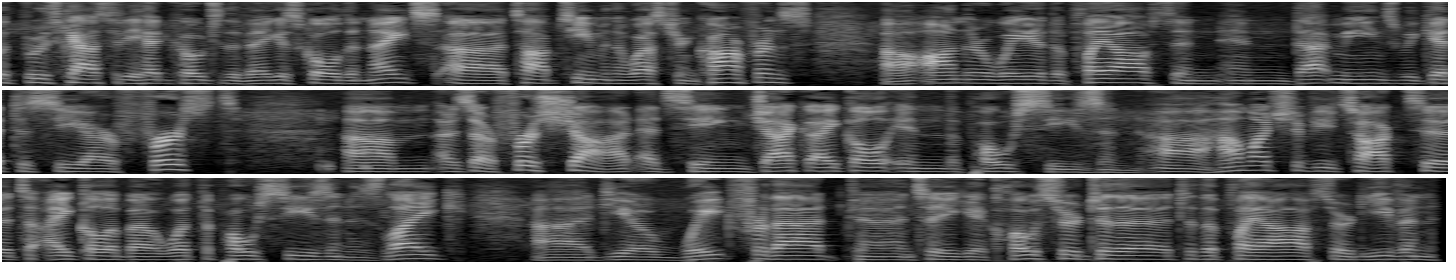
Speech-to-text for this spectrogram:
with Bruce Cassidy, head coach of the Vegas Golden Knights, uh, top team in the Western Conference, uh, on their way to the playoffs, and and that means we get to see our first, um, as our first shot at seeing Jack Eichel in the postseason. Uh, how much have you talked to to Eichel about what the postseason is like? Uh, do you wait for that uh, until you get closer to the to the playoffs, or do you even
